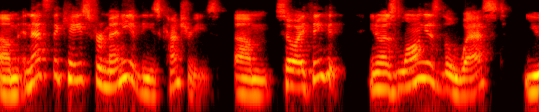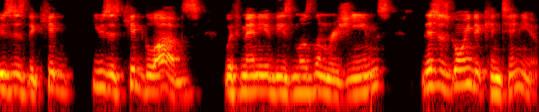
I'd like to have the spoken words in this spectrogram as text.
Um, and that's the case for many of these countries. Um, so I think you know, as long as the West uses the kid uses kid gloves with many of these Muslim regimes this is going to continue.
